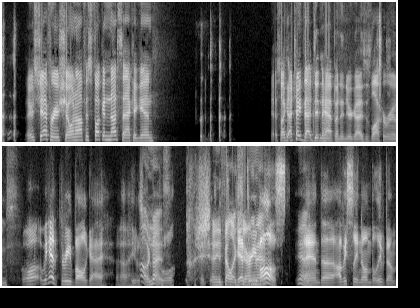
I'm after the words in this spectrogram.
there's Jeffrey showing off his fucking nutsack again. Yeah, so I, I take that didn't happen in your guys' locker rooms. Well, we had three ball guy. Uh, he was Oh, nice. cool. And he felt like he had sharing three that? balls, Yeah. and uh, obviously no one believed him.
